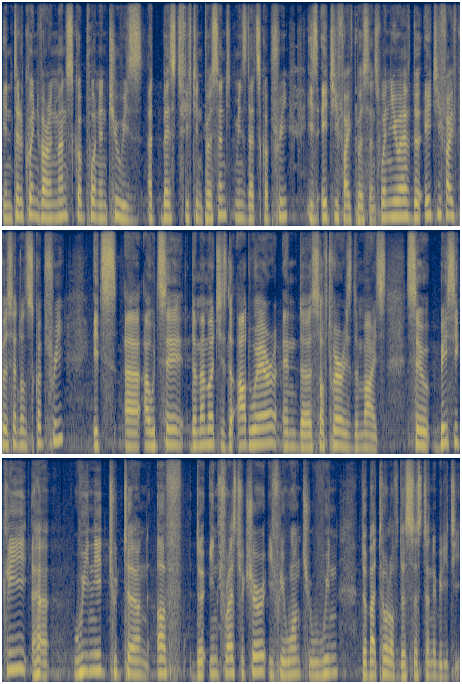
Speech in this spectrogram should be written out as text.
In telco environment, scope 1 and 2 is at best 15%. It means that scope 3 is 85%. When you have the 85% on scope 3, it's, uh, I would say, the mammoth is the hardware and the software is the mice. So basically, uh, we need to turn off the infrastructure if we want to win the battle of the sustainability.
